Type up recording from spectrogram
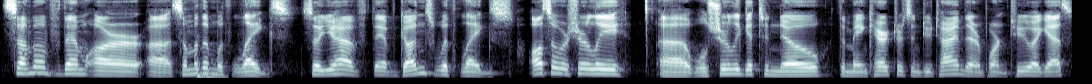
Some of them are uh, some of them with legs. So you have they have guns with legs. Also, we're surely uh, we'll surely get to know the main characters in due time. They're important too, I guess.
